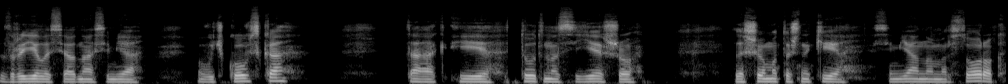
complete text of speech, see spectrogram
зроїлася одна сім'я Вучковська. Так, і тут у нас є, що лише мотошники сім'я номер 40.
